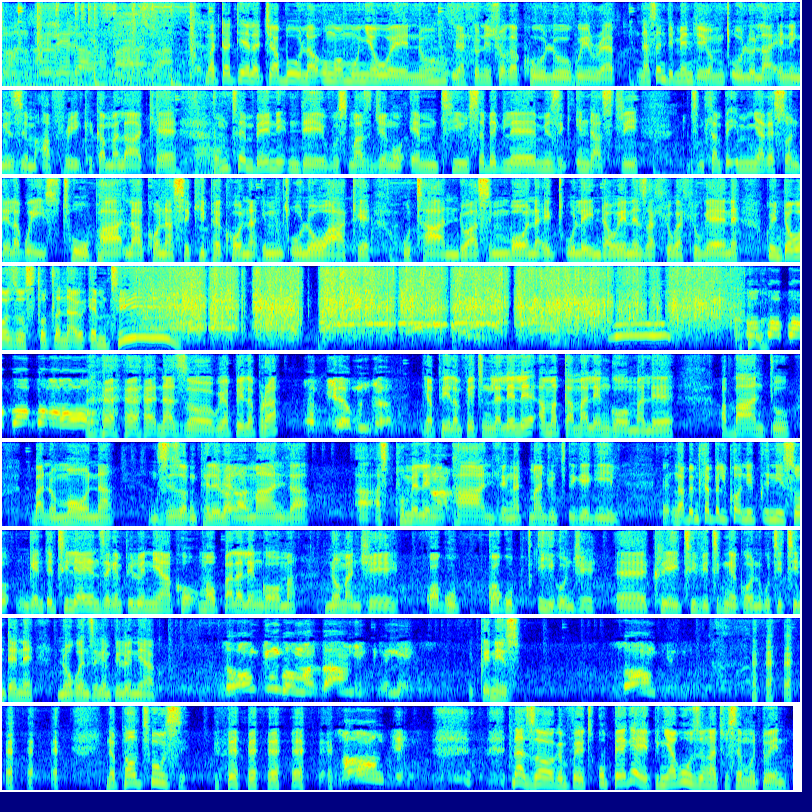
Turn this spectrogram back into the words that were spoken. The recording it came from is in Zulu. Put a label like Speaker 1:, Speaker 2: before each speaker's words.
Speaker 1: ngifiswa ngiphelelwa ngamandla
Speaker 2: Matatiyela Jabula ungomunye wenu. Uyahlonishwa kakhulu kwi-rap. Nasendimeni nje yomculo la eningizimu Africa igama lakhe umthembeni Ndevu simazi njengo MT usebekule music industry ithi mhlambe iminyaka esondela kweyisithupha la khona sekhiphe khona imculo wakhe uthandwa simbona ecule endaweni ezahlukahlukene. Kwintokozo sixoxa nayo MT
Speaker 3: bo bo bo bo. Bo
Speaker 2: nazo kuyaphila bra?
Speaker 3: Yaphila kunjani?
Speaker 2: Yaphila mfethu ngilalele amagama lengoma le. Abantu banomona ngizizwa ngiphelelwa
Speaker 3: Yeah.
Speaker 2: ngamandla a- asiphumele ngaphandle ngathi manje ucikekile. Eh, ngabe mhlawumbe likhona iqiniso ngento ethile yayenzeka empilweni yakho uma ubhala lengoma noma nje kwaku kwakuciko nje eh creativity kungekhona ukuthi ithintene nokwenzeka empilweni yakho?
Speaker 3: Zonke ingoma zami iqiniso.
Speaker 2: Iqiniso?
Speaker 3: Zonke
Speaker 2: no Paul Thusi
Speaker 3: zonke
Speaker 2: nazo ke mfethu ubheke phi ngiyakuzwa ngathi usemotweni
